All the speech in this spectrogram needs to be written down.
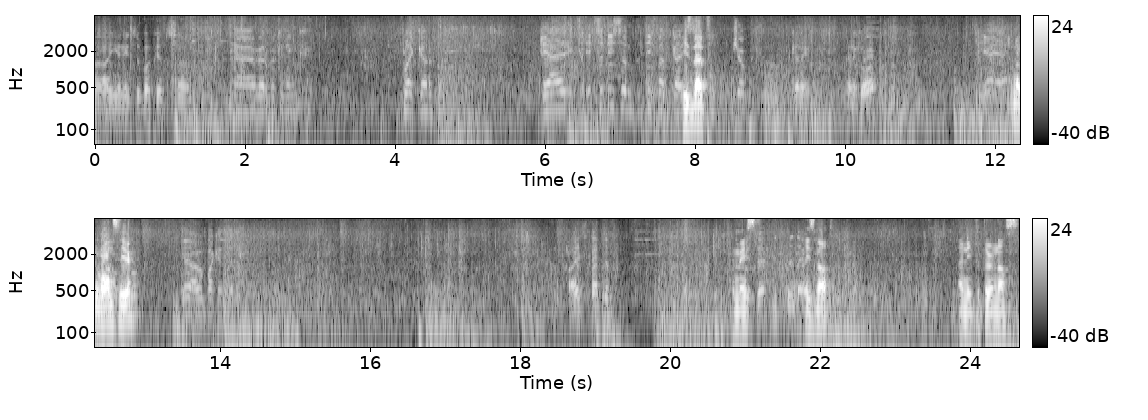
Uh, you need to bucket, uh... Yeah, we're bucketing. Flicker. Yeah, it's, it's a decent defense, guys. He's dead. Choke. Can I... Can I go up? Yeah, yeah. Another one's here. Yeah, I will bucket it. I sniped him. I missed. He's. He didn't. He's not. I need to turn us.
